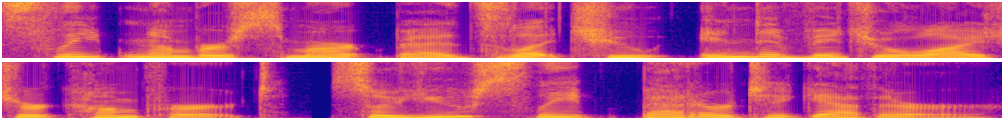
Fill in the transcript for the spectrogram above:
Sleep Number Smart Beds let you individualize your comfort so you sleep better together.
